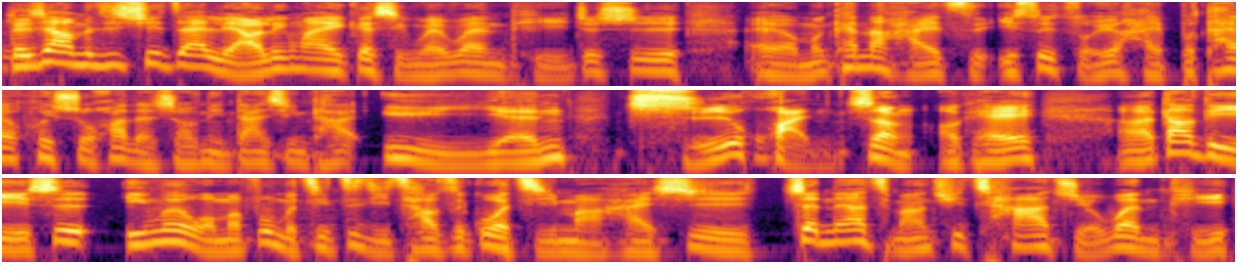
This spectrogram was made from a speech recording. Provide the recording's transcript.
等一下我们继续再聊另外一个行为问题，就是，哎，我们看到孩子一岁左右还不太会说话的时候，你担心他语言迟缓症？OK？呃，到底是因为我们父母亲自己操之过急吗？还是真的要怎么样去察觉问题？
